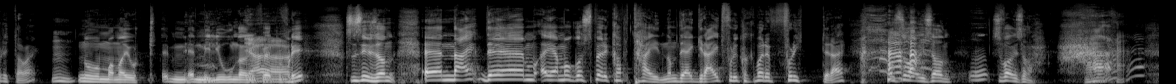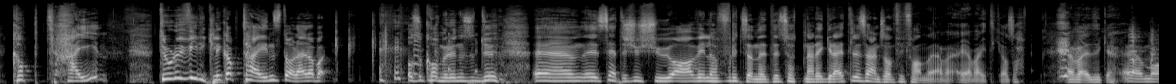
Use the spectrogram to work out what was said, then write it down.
flytta meg. Noe man har gjort en million ganger Ja, før på fly. Så sier hun sånn eh, Nei, det, jeg må gå og spørre kapteinen om det er greit, for du kan ikke bare flytte deg. Og så var vi sånn, så var vi sånn Hæ? Kaptein? Tror du virkelig kapteinen står der og bare Og så kommer hun og sier du, eh, sete 27A vil ha flytte seg ned til 17, er det greit? Eller så er han sånn fy faen, jeg, jeg veit ikke, altså. Jeg vet ikke. Jeg må,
